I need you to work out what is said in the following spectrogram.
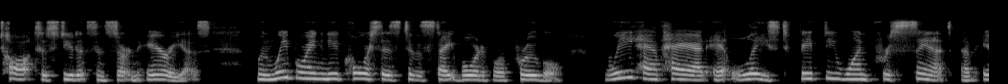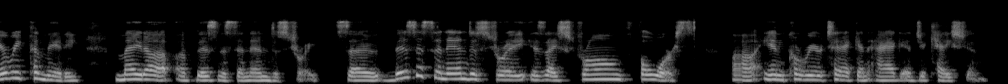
taught to students in certain areas. When we bring new courses to the state board for approval, we have had at least 51% of every committee made up of business and industry. So, business and industry is a strong force uh, in career tech and ag education.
